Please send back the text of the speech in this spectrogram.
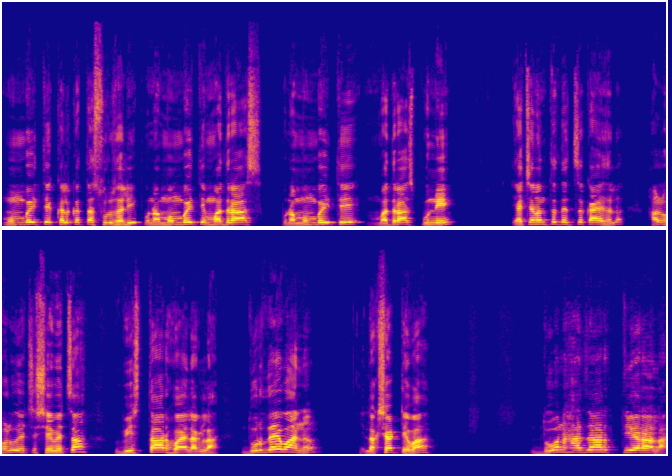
मुंबई ते कलकत्ता सुरू झाली. पुन्हा मुंबई ते मद्रास पुन्हा मुंबई ते मद्रास पुणे. याच्यानंतर त्याचं काय झालं? हळूहळू याच्या सेवेचा विस्तार व्हायला लागला. दुर्दैवानं लक्षात ठेवा दोन हजार तेराला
